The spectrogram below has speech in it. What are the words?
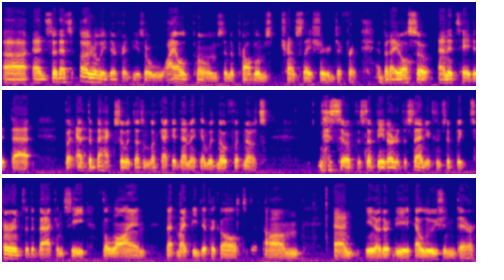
Uh, and so that's utterly different. These are wild poems, and the problems translation are different. But I also annotated that, but at the back, so it doesn't look academic and with no footnotes. so if there's something you don't understand, you can simply turn to the back and see the line. That might be difficult, um, and you know the, the illusion there.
